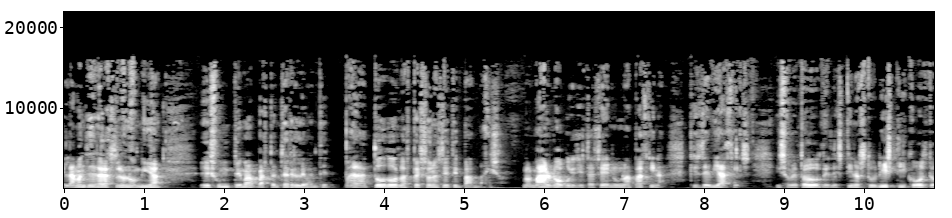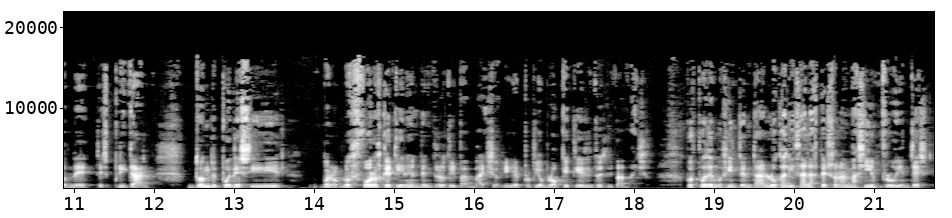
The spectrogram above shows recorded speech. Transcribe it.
El amante de la gastronomía es un tema bastante relevante para todas las personas de TripAdvisor. Normal, ¿no? Porque si estás en una página que es de viajes y sobre todo de destinos turísticos donde te explican dónde puedes ir, bueno, los foros que tienen dentro de TripAdvisor y el propio blog que tiene dentro de TripAdvisor. Pues podemos intentar localizar las personas más influyentes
